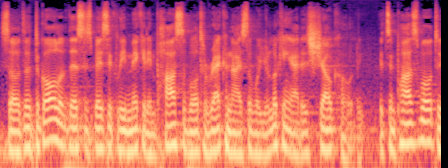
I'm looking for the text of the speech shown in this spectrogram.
So the, the goal of this is basically make it impossible to recognize that what you're looking at is shellcode. It's impossible to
